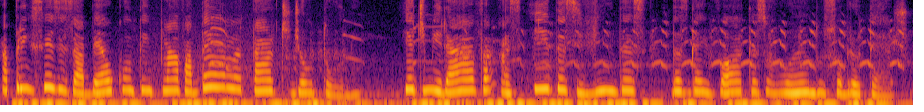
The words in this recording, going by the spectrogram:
a princesa Isabel contemplava a bela tarde de outono e admirava as idas e vindas das gaivotas voando sobre o Tejo.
